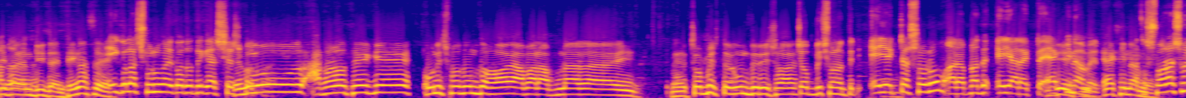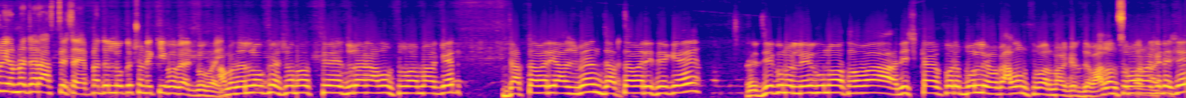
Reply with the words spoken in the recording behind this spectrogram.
ডিফারেন্ট ডিজাইন ঠিক আছে? এইগুলো শুরু হয় কত থেকে আর শেষ এগুলো এগুলো আঠারো থেকে উনিশ পর্যন্ত হয়। আবার আপনার এই চব্বিশ থেকে উনত্রিশ হয়। চব্বিশ উনত্রিশ। এই একটা শোরুম আর আপনাদের এই আর একটা একই নামের। একই। আচ্ছা, সরাসরি আমরা যারা আসতে চাই আপনাদের লোকেশনে কীভাবে আসব ভাই? আমাদের লোকেশন হচ্ছে জুরান আলম সুপার মার্কেট যাত্রাবাড়ি আসবেন যাত্রাবাড়ি থেকে যে কোনো লেগুনো অথবা রিক্সা করে বললে হবে আলম সুপার মার্কেট যাবে। আলম সুপার মার্কেট এসে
